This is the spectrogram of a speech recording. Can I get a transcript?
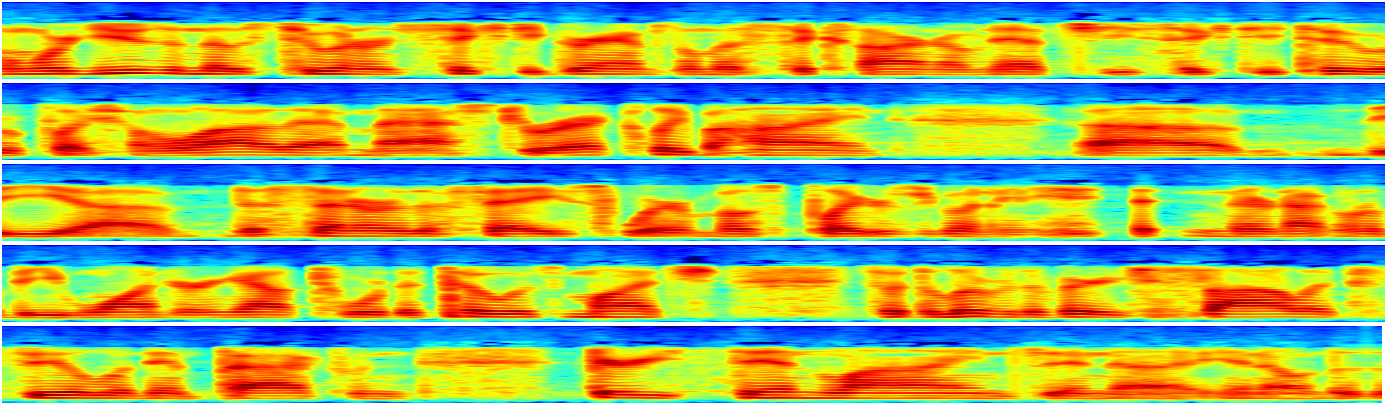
when we're using those 260 grams on the six iron of an FG62, we're placing a lot of that mass directly behind uh, the uh, the center of the face where most players are going to hit, and they're not going to be wandering out toward the toe as much. So it delivers a very solid feel and impact when very thin lines and uh, you know the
